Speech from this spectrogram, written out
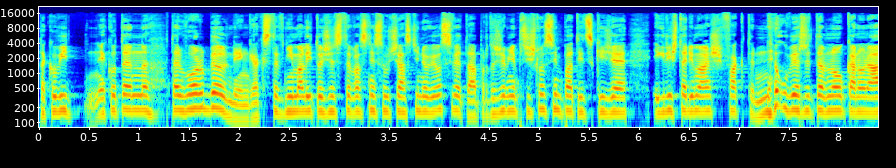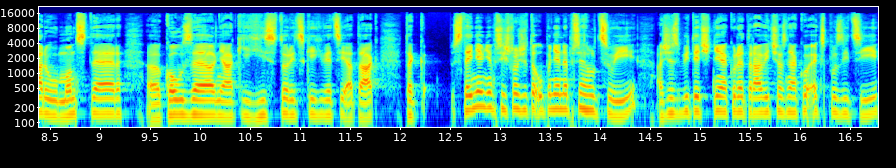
takový jako ten, ten world building, jak jste vnímali to, že jste vlastně součástí nového světa, protože mně přišlo sympaticky, že i když tady máš fakt neuvěřitelnou kanonádu monster, eh, kouzel, nějakých historických věcí a tak, tak stejně mně přišlo, že to úplně nepřehlcují a že zbytečně jako netráví čas nějakou expozicí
